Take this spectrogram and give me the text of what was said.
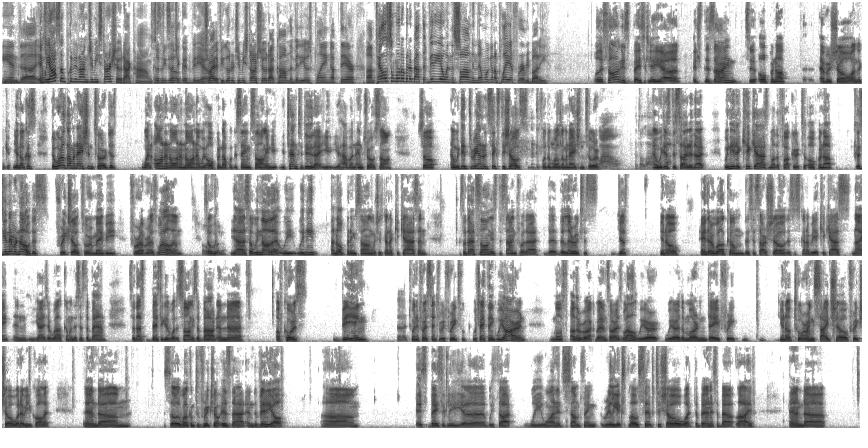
And uh, and we also put it on JimmyStarShow.com so because if you it's go- such a good video. That's right. If you go to JimmyStarShow.com, the video is playing up there. Um, tell us a little bit about the video and the song, and then we're going to play it for everybody. Well, the song is basically uh, it's designed to open up every show on the you know because the World Domination Tour just went on and on and on, and we opened up with the same song, and you, you tend to do that. You you have an intro song, so and we did 360 shows for the World Domination Tour. Wow, that's a lot. and we just decided that we need a kick-ass motherfucker to open up because you never know this freak show tour may be forever as well and so we, yeah so we know that we we need an opening song which is going to kick ass and so that song is designed for that the the lyrics is just you know hey there welcome this is our show this is to be a kick-ass night and you guys are welcome and this is the band so that's basically what the song is about and uh, of course being uh, 21st century freaks, which I think we are, and most other rock bands are as well. We are we are the modern day freak, you know, touring sideshow, freak show, whatever you call it. And um, so, Welcome to Freak Show is that, and the video, um, it's basically uh, we thought we wanted something really explosive to show what the band is about live, and uh,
